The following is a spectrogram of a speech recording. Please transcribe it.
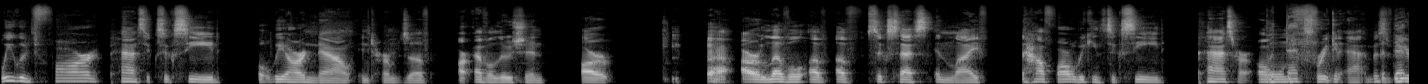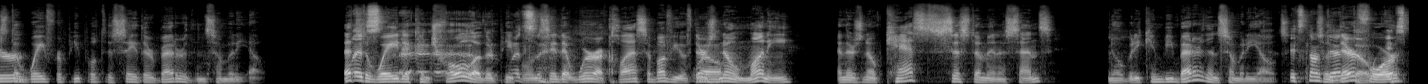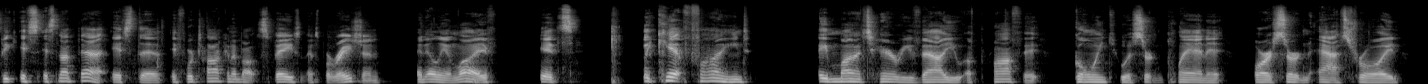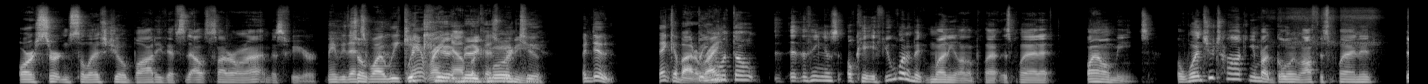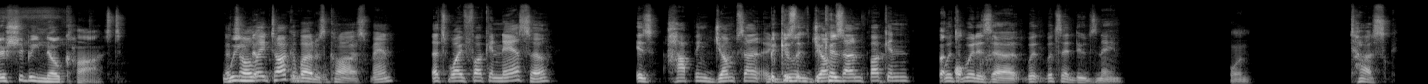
we would far past succeed what we are now in terms of our evolution, our uh, our level of of success in life, and how far we can succeed past our own freaking but atmosphere. that's the way for people to say they're better than somebody else. That's Let's- the way to uh, control other people and say that we're a class above you. If there's Well- no money and there's no caste system in a sense, nobody can be better than somebody else. It's not So that therefore- though. It's, it's it's not that. It's the if we're talking about space and exploration and alien life, it's they can't find a monetary value of profit going to a certain planet or a certain asteroid or a certain celestial body that's outside our own atmosphere. Maybe that's So why we can't, right now because we're too. But dude, think about it, But you right? know what though? The thing is, okay, if you want to make money on the planet, this planet, by all means. But once you're talking about going off this planet, there should be no cost. That's We all kn- they talk about is cost, man. That's why fucking NASA is hopping jumps on Because- jumps because- on fucking But- what, what is uh what, what's that dude's name? One. Tusk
